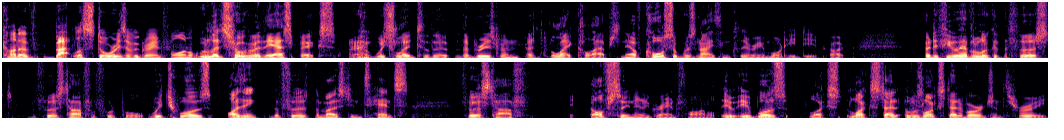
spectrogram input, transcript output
kind of battler stories of a grand final. Well, let's talk about the aspects which led to the, the Brisbane at the late collapse. Now, of course, it was Nathan Cleary and what he did, right? But if you have a look at the first the first half of football, which was, I think, the first the most intense first half I've seen in a grand final. It, it was like like state it was like State of Origin three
